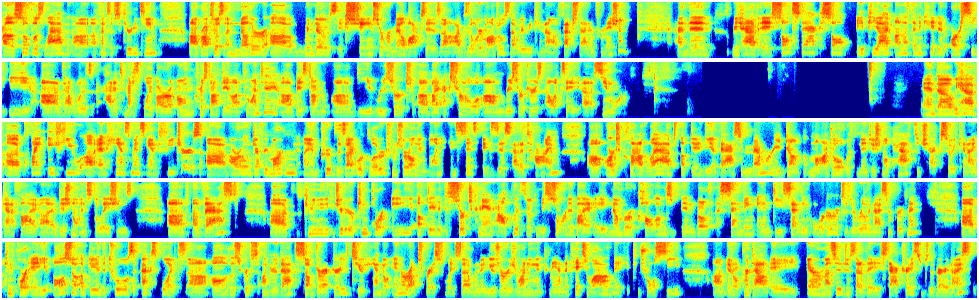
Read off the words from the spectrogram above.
Sophos Lab offensive security team uh, brought to us another uh, Windows Exchange Server mailboxes uh, auxiliary modules. That way we can uh, fetch that information. And then we have a SaltStack Salt API unauthenticated RCE uh, that was added to Metasploit by our own Christoph de la Fuente uh, based on the research by external um, researchers Alexei Seymour. And uh, we have uh, quite a few uh, enhancements and features. Uh, our own Jeffrey Martin improved the Zeitwerk loader to ensure only one instance exists at a time. Uh, Arch Cloud Labs updated the Avast memory dump module with an additional path to check so it can identify uh, additional installations of Avast. Uh, community contributor Pingport 80 updated the search command output so it can be sorted by a number of columns in both ascending and descending order, which is a really nice improvement. Uh, Pingport 80 also updated the tools exploits, uh, all of the scripts under that subdirectory to handle interrupts gracefully. So when a user is running a command that takes a while and they hit Control C, um, it'll print out a error message instead of a stack trace, which is very nice.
